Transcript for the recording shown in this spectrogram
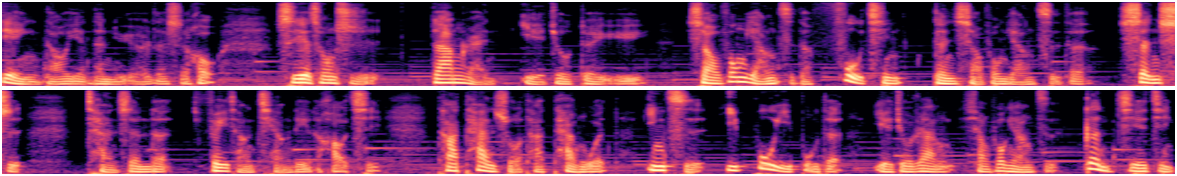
电影导演的女儿的时候，实业充实当然也就对于。小凤洋子的父亲跟小凤洋子的身世，产生了非常强烈的好奇，他探索，他探问，因此一步一步的，也就让小凤洋子更接近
